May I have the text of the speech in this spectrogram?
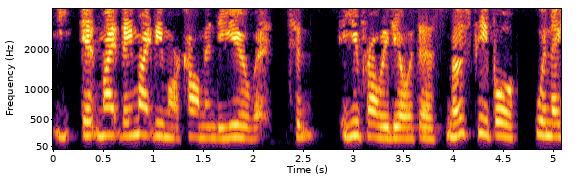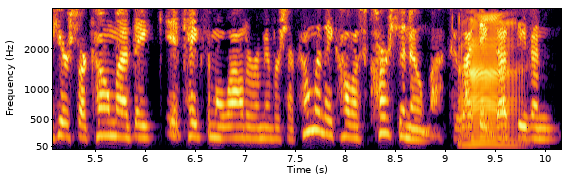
it might they might be more common to you, but to you probably deal with this. Most people, when they hear sarcoma, they it takes them a while to remember sarcoma. They call us carcinoma because I think that's Ah. even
